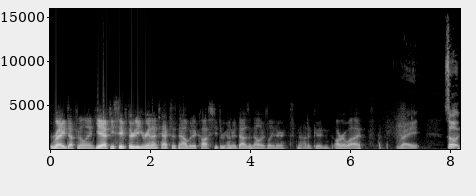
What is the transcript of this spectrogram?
Right, definitely. Yeah, if you save thirty grand on taxes now, but it costs you three hundred thousand dollars later, it's not a good ROI. Right. So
